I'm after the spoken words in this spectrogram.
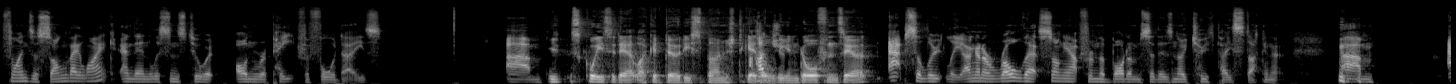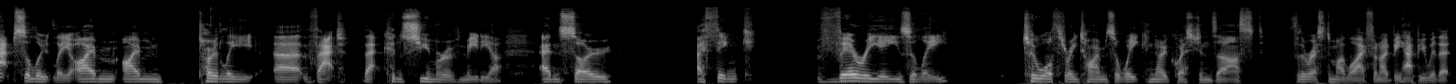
finds a song they like and then listens to it on repeat for four days. Um, you squeeze it out like a dirty sponge to get all the endorphins out. Absolutely, I'm going to roll that song out from the bottom so there's no toothpaste stuck in it. Um, absolutely, I'm I'm totally uh, that that consumer of media, and so I think very easily two or three times a week, no questions asked, for the rest of my life, and I'd be happy with it.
